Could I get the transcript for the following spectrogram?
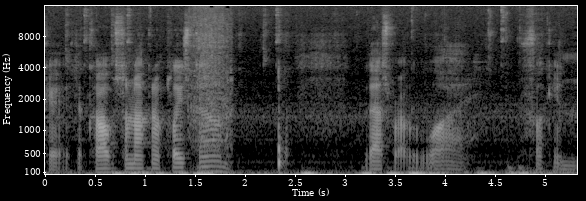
Okay, the cob's still not gonna place down. That's probably why. Fucking.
